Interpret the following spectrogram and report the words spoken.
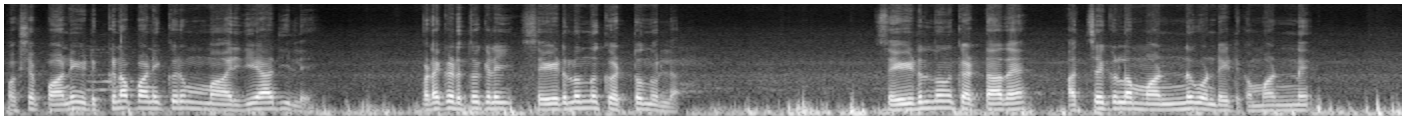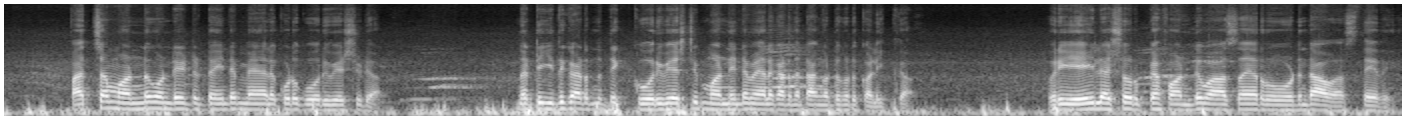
പക്ഷെ പണി എടുക്കണ പണിക്കൊരു മര്യാദയില്ലേ? ഇവിടെയൊക്കെ എടുത്തു നോക്കിയാൽ സൈഡിലൊന്നും കെട്ടൊന്നുമില്ല. സൈഡിൽ നിന്നൊന്നും കെട്ടാതെ അച്ചക്കുള്ള മണ്ണ് കൊണ്ടുപോയിട്ട് മണ്ണ്. പച്ച മണ്ണ് കൊണ്ടുപോയിട്ടിട്ട് അതിന്റെ മേലെ കൂടെ കോറി വേസ്റ്റ് ഇടുക. എന്നിട്ട് ഇത് കടന്നിട്ട് കോറി വേസ്റ്റ് മണ്ണിന്റെ മേലെ കടന്നിട്ട് അങ്ങോട്ടും ഇങ്ങോട്ട് കളിക്കുക. ഒരു ഏഴ് ലക്ഷം റുപ്യ ഫണ്ട് പാസ്സായ റോഡിന്റെ അവസ്ഥയത്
